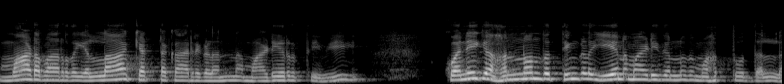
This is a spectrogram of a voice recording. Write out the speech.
ಮಾಡಬಾರದ ಎಲ್ಲ ಕೆಟ್ಟ ಕಾರ್ಯಗಳನ್ನು ಮಾಡಿರ್ತೀವಿ. ಕೊನೆಗೆ ಹನ್ನೊಂದು ತಿಂಗಳು ಏನು ಮಾಡಿದೆ ಅನ್ನೋದು ಮಹತ್ವದ್ದಲ್ಲ.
